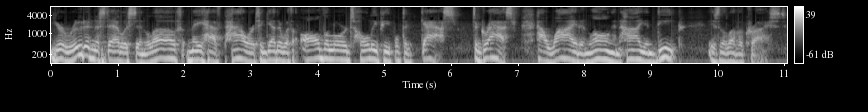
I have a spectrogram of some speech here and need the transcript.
You're rooted and established in love, may have power together with all the Lord's holy people to gasp, to grasp how wide and long and high and deep is the love of Christ,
